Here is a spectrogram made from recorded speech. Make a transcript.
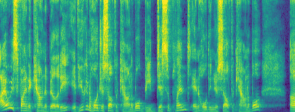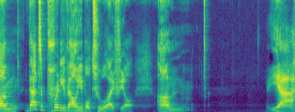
I always find accountability. If you can hold yourself accountable, be disciplined in holding yourself accountable. Um, that's a pretty valuable tool. I feel. Um, yeah,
